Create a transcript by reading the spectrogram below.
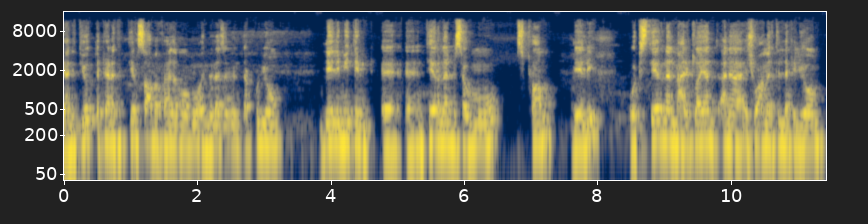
يعني تويوتا كانت كثير صعبة في هذا الموضوع إنه لازم أنت كل يوم daily meeting internal بسموه scrum daily و external مع ال client أنا شو عملت لك اليوم؟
